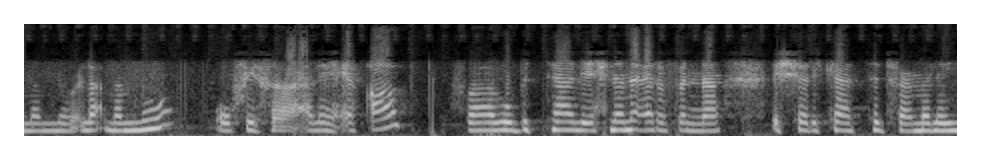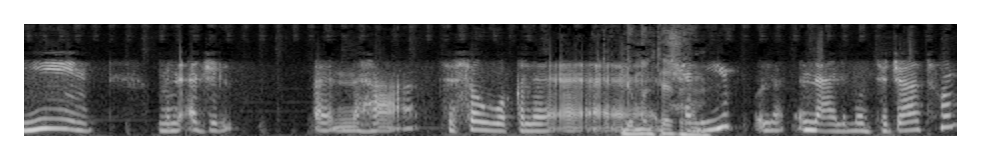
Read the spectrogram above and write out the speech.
ممنوع. لا ممنوع. وفي عليه عقاب. وبالتالي إحنا نعرف أن الشركات تدفع ملايين من أجل أنها تسوق لمنتجهم. نعم لمنتجاتهم.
